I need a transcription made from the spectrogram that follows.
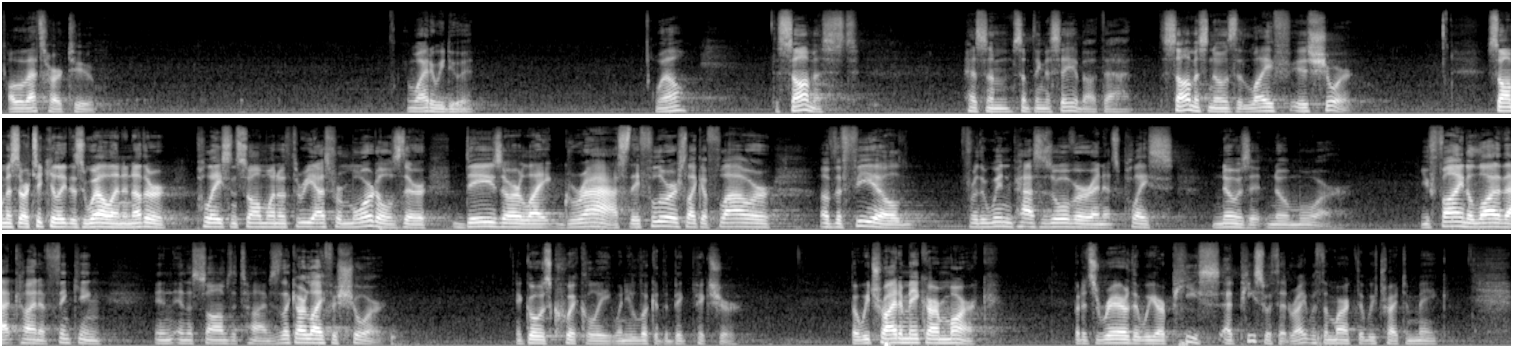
although that's hard too. And why do we do it? Well, the psalmist has some, something to say about that. The psalmist knows that life is short. Psalmists articulate this well in another place in Psalm 103 As for mortals, their days are like grass, they flourish like a flower of the field, for the wind passes over and its place knows it no more. You find a lot of that kind of thinking in, in the Psalms at times. It's like our life is short, it goes quickly when you look at the big picture. But we try to make our mark, but it's rare that we are peace, at peace with it, right? With the mark that we've tried to make.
